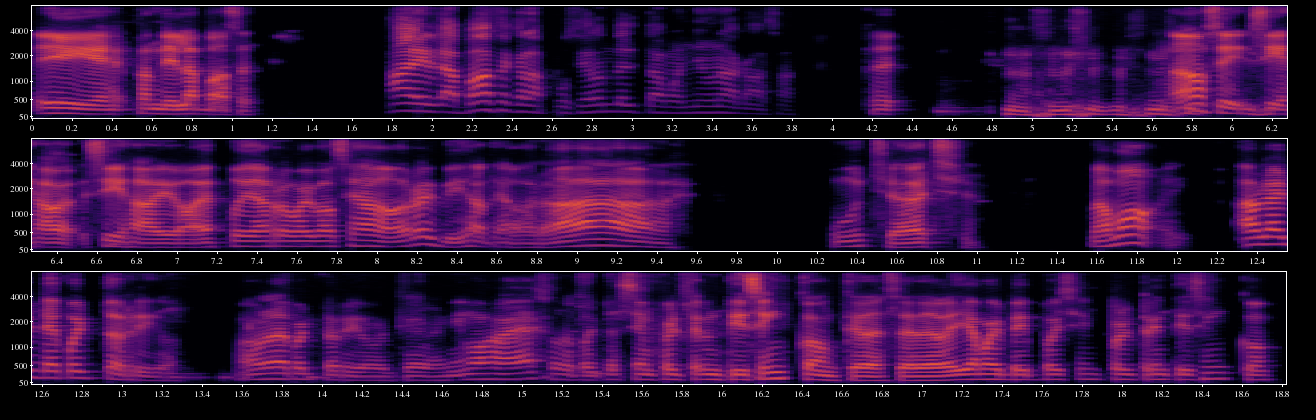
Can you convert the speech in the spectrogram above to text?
Y expandir las bases. Ah, y las bases que las pusieron del tamaño de una casa. Sí. No, sí, sí, Javi, sí, Javi Baez podía robar bases ahora, y fíjate, ahora, muchacho. Vamos a hablar de Puerto Rico. Vamos a hablar de Puerto Rico, porque venimos a eso, deporte 100 por 35, aunque se debe llamar béisbol 100 por 35.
